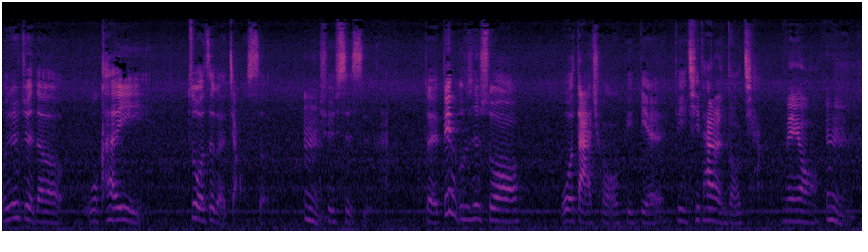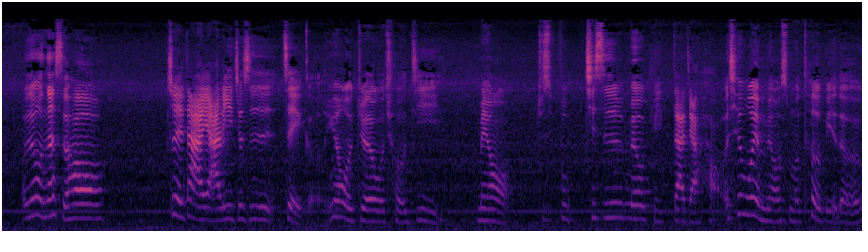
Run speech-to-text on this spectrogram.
我就觉得我可以做这个角色，嗯去试试看。对，并不是说我打球比别比其他人都强，没有。嗯我觉得我那时候最大的压力就是这个，因为我觉得我球技没有，就是不，其实没有比大家好，而且我也没有什么特别的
